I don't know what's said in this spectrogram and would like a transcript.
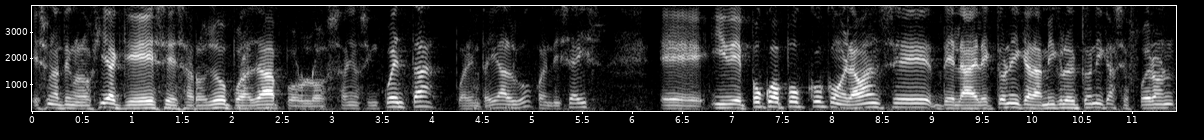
es una tecnología que se desarrolló por allá por los años 50, 40 y algo, 46, eh, y de poco a poco con el avance de la electrónica, la microelectrónica, se fueron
